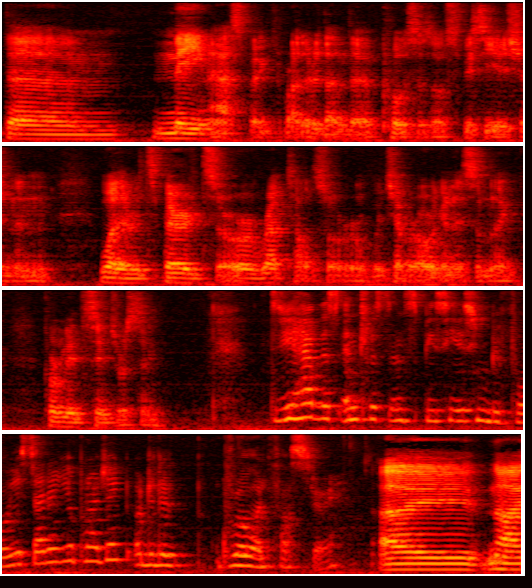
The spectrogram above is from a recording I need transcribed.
the um, main aspect rather than the process of speciation and whether it's birds or reptiles or whichever organism. Like for me, it's interesting. Did you have this interest in speciation before you started your project, or did it grow and foster? I no, I,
